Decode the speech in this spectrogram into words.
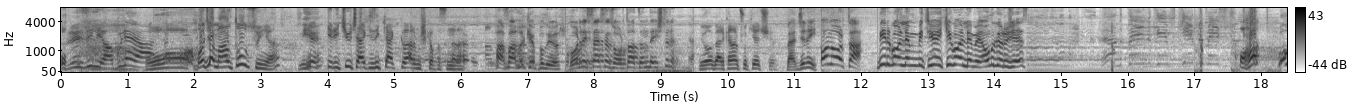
Rezil ya bu ne ya? Hocam 6 olsun ya. Niye? 1 2 3 herkesin 2 hakkı varmış kafasında. Pazarlık yapılıyor. Bu arada isterseniz orta atanı değiştirin. Yo Berkan abi çok iyi açıyor. Bence değil. Son orta. Bir golle mi bitiyor, iki golle mi? Onu göreceğiz. Aha!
